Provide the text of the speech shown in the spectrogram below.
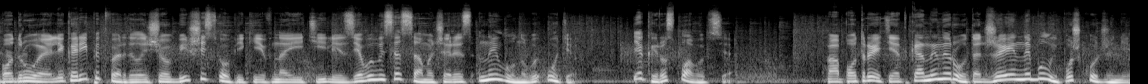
По-друге, лікарі підтвердили, що більшість опіків на її тілі з'явилися саме через нейлоновий одяг, який розплавився. А по-третє, тканини рота Джейн не були пошкоджені.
